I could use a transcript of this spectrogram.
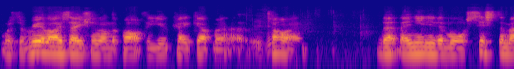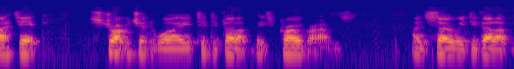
was the realization on the part of the UK government at the time that they needed a more systematic, structured way to develop these programs. And so we developed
